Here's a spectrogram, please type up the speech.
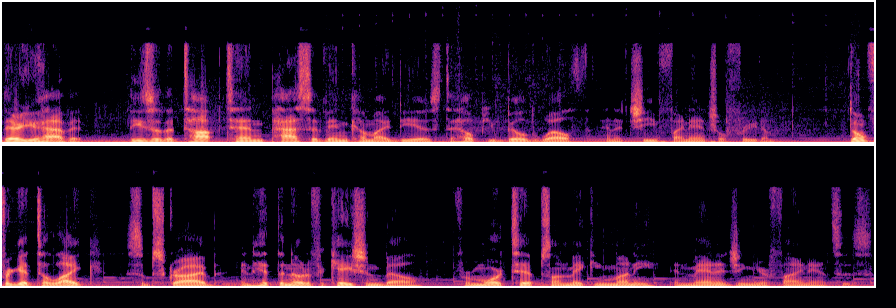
There you have it. These are the top 10 passive income ideas to help you build wealth and achieve financial freedom. Don't forget to like, subscribe, and hit the notification bell for more tips on making money and managing your finances.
